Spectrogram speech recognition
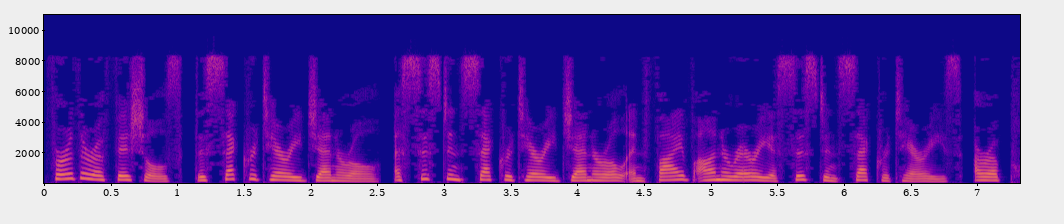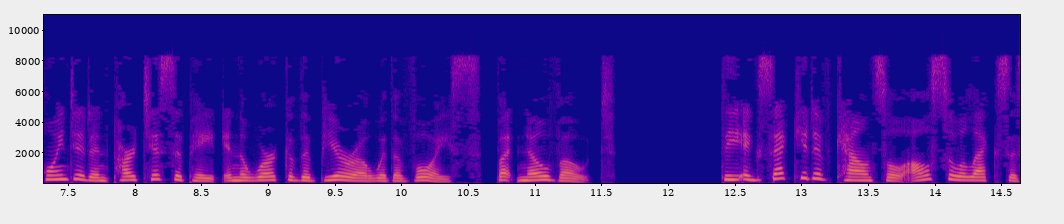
Further officials, the Secretary-General, Assistant Secretary-General and five honorary Assistant Secretaries, are appointed and participate in the work of the Bureau with a voice, but no vote. The Executive Council also elects a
